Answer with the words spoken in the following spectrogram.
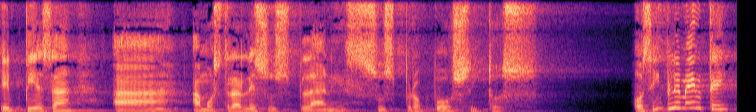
empieza a, a mostrarle sus planes, sus propósitos. O simplemente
